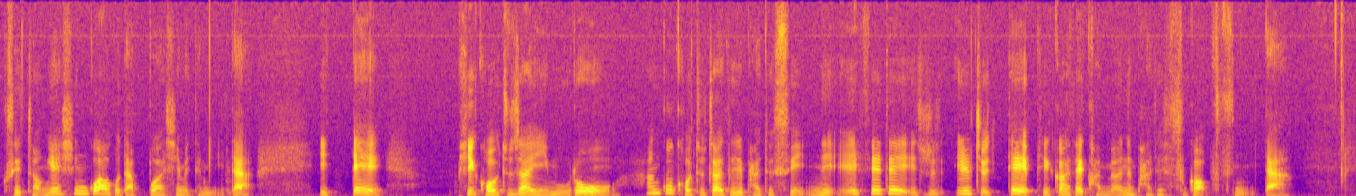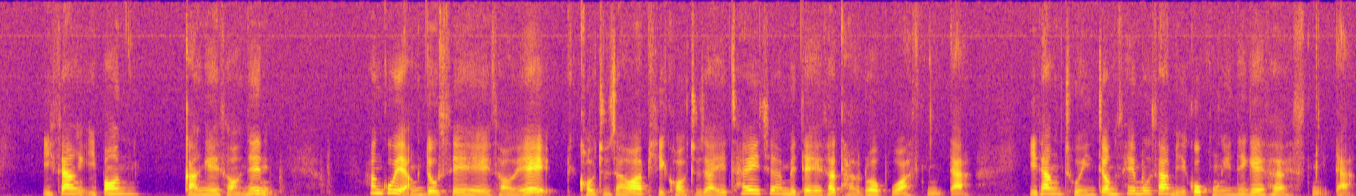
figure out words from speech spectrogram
국세청에 신고하고 납부하시면 됩니다. 이때 비거주자이므로 한국 거주자들이 받을 수 있는 1세대 1주택 비과세 감면은 받을 수가 없습니다. 이상 이번 강에서는 한국 양도세에서의 거주자와 비거주자의 차이점에 대해서 다루어 보았습니다. 이상 조인정 세무사 미국 공인회계사였습니다.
